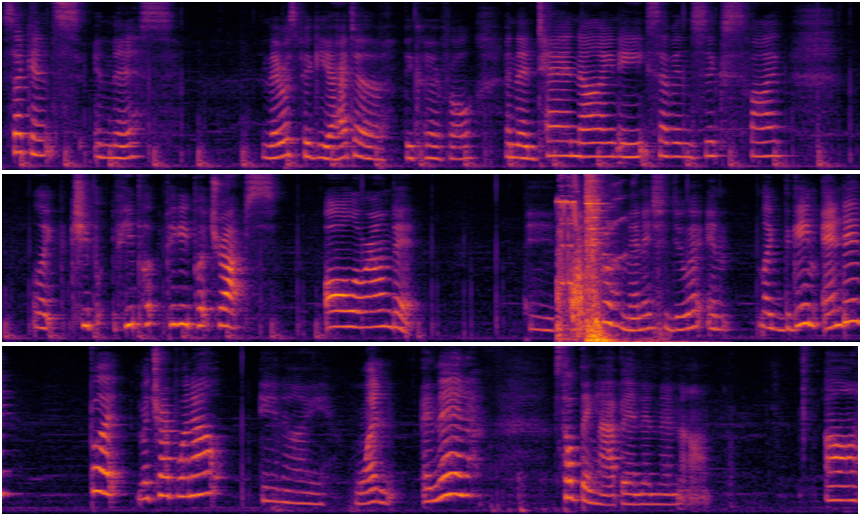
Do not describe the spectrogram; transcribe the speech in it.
seconds in this. And there was Piggy. I had to be careful. And then 10, 9, 8, 7, 6, 5. Like, she, he put, Piggy put traps all around it. And I still managed to do it. And, like, the game ended, but the trap went out, and I won. And then something happened, and then, um, uh,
